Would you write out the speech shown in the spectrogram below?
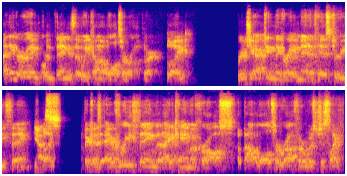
I think a really important thing is that we come at Walter Rothbard like rejecting the great men of history thing. Yes. Like, because everything that I came across about Walter Rothbard was just like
